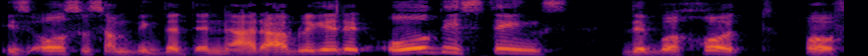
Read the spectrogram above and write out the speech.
is also something that they're not obligated. All these things, the brachot of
